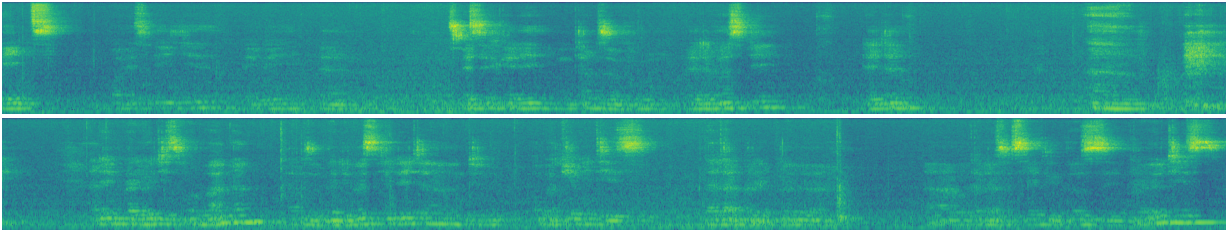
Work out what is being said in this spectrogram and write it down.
needs for SDG, maybe uh, specifically in terms of biodiversity data. Um, and then priorities for Rwanda in terms of biodiversity data and opportunities that are uh, with those uh, priorities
